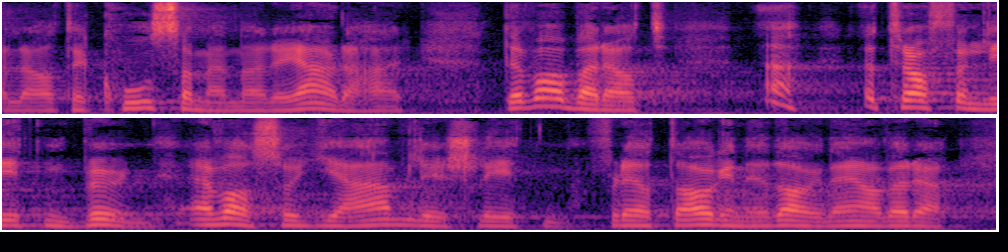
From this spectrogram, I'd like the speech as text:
eller at jeg koser meg når jeg gjør det her. Det var bare at eh, jeg traff en liten bunn. Jeg var så jævlig sliten. Fordi at dagen i dag, den har vært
